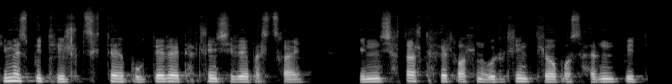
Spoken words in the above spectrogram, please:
Тиймээс бид хэлцэгтэй бүгдээрээ тахлын ширээ барьцгаая Энэ нь шатаал тахил болон өргөлийн төлөө бус харин бид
